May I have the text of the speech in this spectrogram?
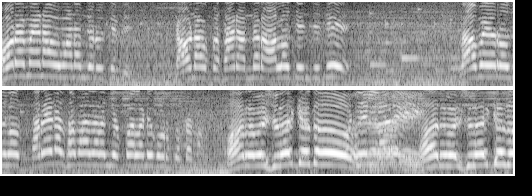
ఘోరమైన అవమానం జరుగుతుంది. కావున ఒకసారి అందరూ ఆలోచించి రాబోయే రోజుల్లో సరైన సమాధానం చెప్పాలని కోరుకుంటున్నాం. ఆరవయసులు ఐక్యత ఆరవయసులు ఐక్యత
